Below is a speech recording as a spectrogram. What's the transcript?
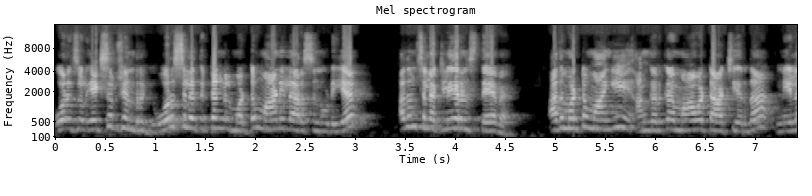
ஒரு சில எக்ஸப்ஷன் இருக்கு. ஒரு சில திட்டங்கள் மட்டும் மாநில அரசினுடைய அதுவும் சில கிளியரன்ஸ் தேவை. அது மட்டும் வாங்கி அங்க இருக்க மாவட்ட ஆட்சியர் தான் நில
